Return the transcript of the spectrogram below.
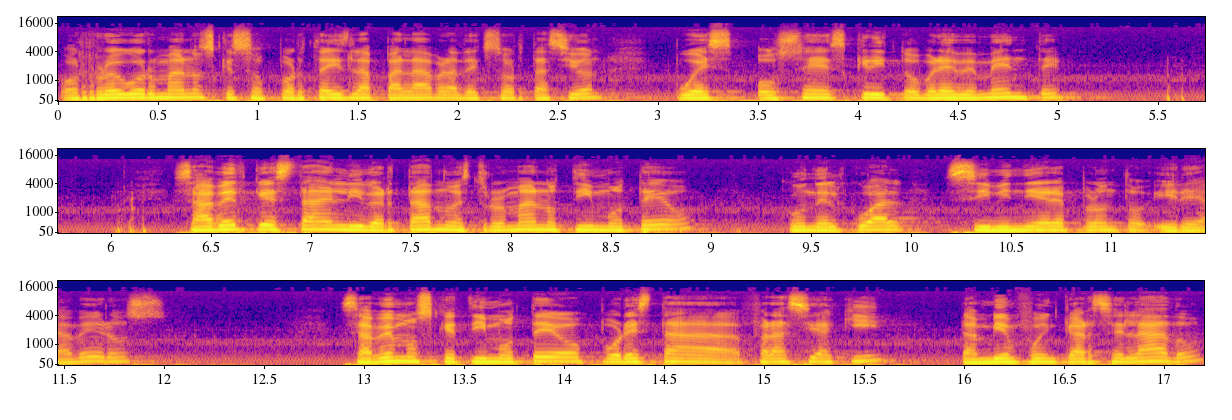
os ruego hermanos que soportéis la palabra de exhortación, pues os he escrito brevemente. Sabed que está en libertad nuestro hermano Timoteo, con el cual si viniere pronto iré a veros Sabemos que Timoteo, por esta frase aquí, también fue encarcelado.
